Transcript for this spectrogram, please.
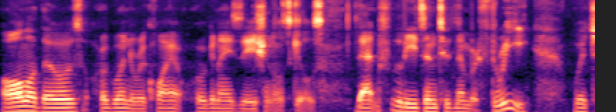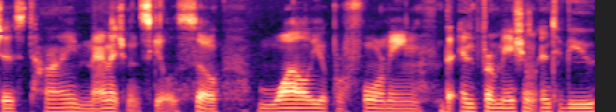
all of those are going to require organizational skills. That leads into number three, which is time management skills. So while you're performing the informational interview,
